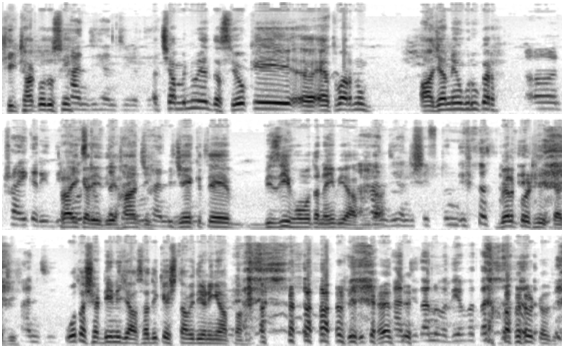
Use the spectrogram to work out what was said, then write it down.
ਠੀਕ ਠਾਕ ਹੋ ਤੁਸੀਂ ਹਾਂਜੀ ਹਾਂਜੀ ਵਧੀਆ ਅੱਛਾ ਮੈਨੂੰ ਇਹ ਦੱਸਿਓ ਕਿ ਅ, ਐਤਵਾਰ ਨੂੰ ਆ ਜਾਂਦੇ ਹੋ ਗੁਰੂ ਘਰ ਟਰਾਈ ਕਰੀਦੀ ਟਰਾਈ ਕਰੀਦੀ ਹਾਂਜੀ। ਜੇ ਕਿਤੇ ਬਿਜ਼ੀ ਹੋਵਾਂ ਤਾਂ ਨਹੀਂ ਵੀ ਆ ਹੁੰਦਾ। ਹਾਂਜੀ ਹਾਂਜੀ ਸ਼ਿਫਟ ਹੁੰਦੀ। ਬਿਲਕੁਲ ਠੀਕ ਹੈ ਜੀ। ਹਾਂਜੀ। ਉਹ ਤਾਂ ਛੱਡੀ ਨਹੀਂ ਜਾ ਸਕਦੀ ਕਿਸ਼ਤਾਂ ਵੀ ਦੇਣੀਆਂ ਆਪਾਂ। ਠੀਕ ਹੈ ਹਾਂਜੀ ਜੀ ਤੁਹਾਨੂੰ ਵਧੀਆ ਪਤਾ। ਬਿਲਕੁਲ ਜੀ।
